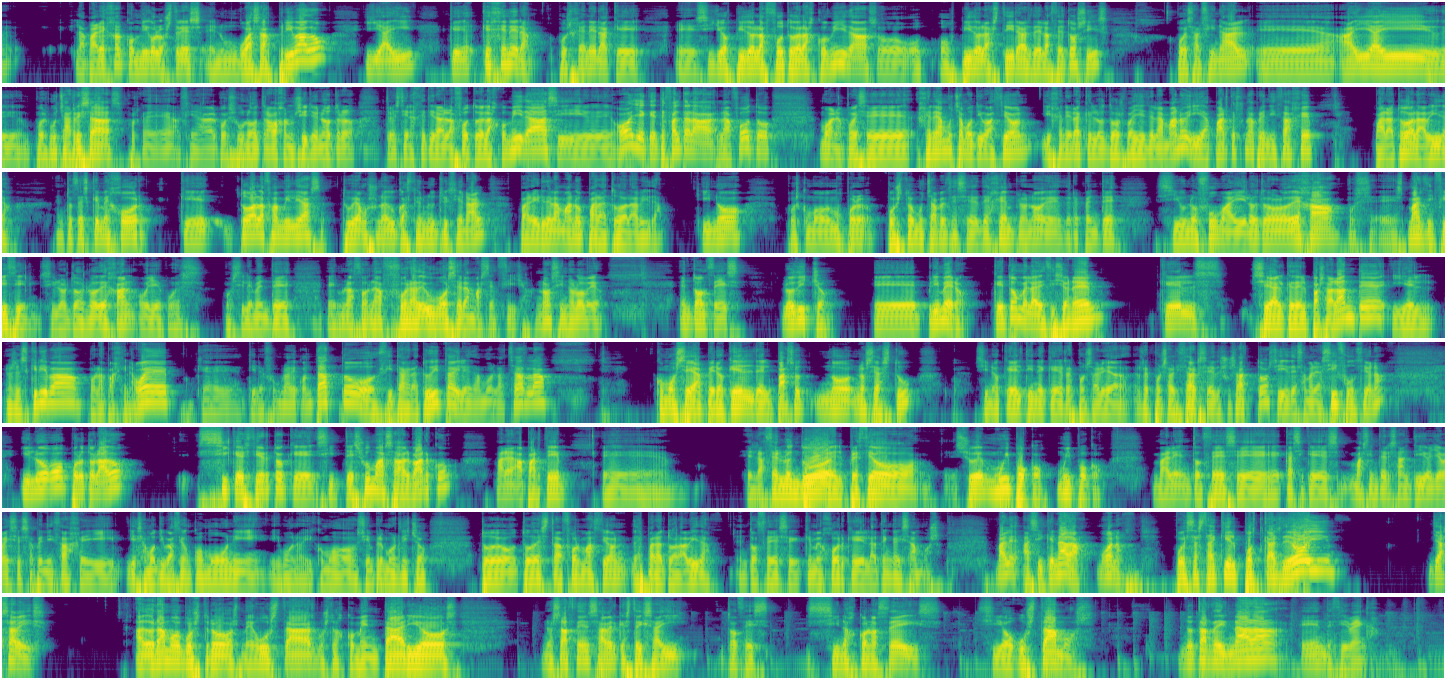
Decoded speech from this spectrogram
la pareja, conmigo los tres en un WhatsApp privado y ahí, ¿qué, genera? Pues genera que eh, si yo os pido la foto de las comidas o, os pido las tiras de la cetosis, pues al final eh, ahí hay pues muchas risas, porque al final pues uno trabaja en un sitio y en otro, entonces tienes que tirar la foto de las comidas y oye, que te falta la, foto. Bueno, pues eh, genera mucha motivación y genera que los dos vayáis de la mano y aparte es un aprendizaje para toda la vida. Entonces, qué mejor que todas las familias tuviéramos una educación nutricional para ir de la mano para toda la vida. Y no, pues como hemos puesto muchas veces eh, de ejemplo, ¿no? De repente, si uno fuma y el otro lo deja, pues es más difícil. Si los dos lo dejan, oye, pues posiblemente en una zona fuera de humo será más sencillo, ¿no? Si no lo veo. Entonces, lo dicho, eh, primero, que tome la decisión él, que él sea el que dé el paso adelante y él nos escriba por la página web, que tiene fórmula de contacto o cita gratuita y le damos la charla. Como sea, pero que él del paso no, no seas tú, sino que él tiene que responsabilizarse de sus actos y de esa manera sí funciona. Y luego, por otro lado, sí que es cierto que si te sumas al barco, ¿vale? Aparte, eh, el hacerlo en dúo, el precio sube muy poco, muy poco. ¿Vale? Entonces, eh, casi que es más interesante y os lleváis ese aprendizaje y, esa motivación común. Y, bueno, y como siempre hemos dicho, todo, toda esta formación es para toda la vida. Entonces, eh, qué mejor que la tengáis ambos. ¿Vale? Así que nada, bueno, pues hasta aquí el podcast de hoy. Ya sabéis, adoramos vuestros me gustas, vuestros comentarios. Nos hacen saber que estáis ahí. Entonces, si nos conocéis, si os gustamos, no tardéis nada en decir, venga,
